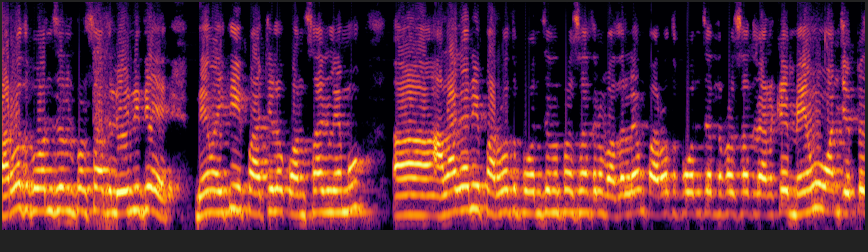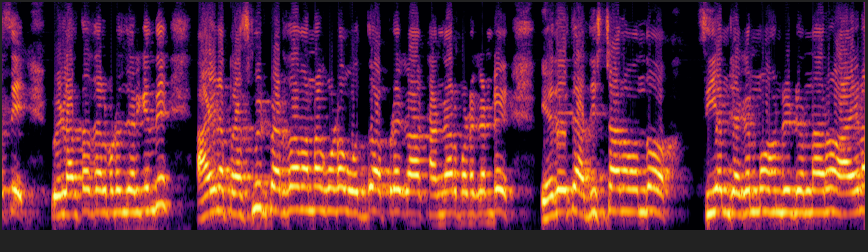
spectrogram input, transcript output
పర్వత పూర్ణచంద్ర ప్రసాద్ లేనిదే మేమైతే ఈ పార్టీలో కొనసాగలేము. అలాగని పర్వత పూర్ణచంద్ర చంద్రప్రసాద్ని వదలలేము పర్వత పూర్ణచంద్ర చంద్రప్రసాద్ వెనకే మేము అని చెప్పేసి వీళ్ళంతా తెలపడం జరిగింది. ఆయన ప్రెస్ మీట్ పెడదామన్నా కూడా వద్దు అప్పుడే కంగారు పడకండి. ఏదైతే అధిష్టానం ఉందో సీఎం జగన్మోహన్ రెడ్డి ఉన్నారు. ఆయన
